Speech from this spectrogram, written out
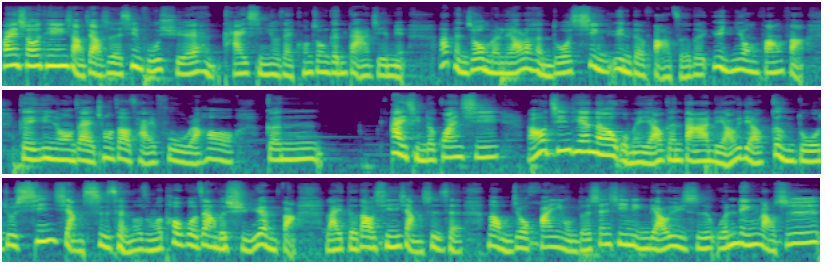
欢迎收听小教师的幸福学，很开心又在空中跟大家见面。那本周我们聊了很多幸运的法则的运用方法，可以运用在创造财富，然后跟爱情的关系。然后今天呢，我们也要跟大家聊一聊更多，就心想事成哦，怎么透过这样的许愿法来得到心想事成？那我们就欢迎我们的身心灵疗愈师文玲老师。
